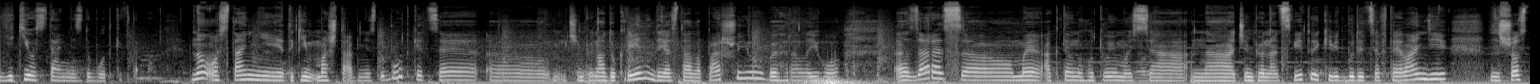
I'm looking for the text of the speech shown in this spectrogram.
які останні здобутки в тебе? Ну, останні такі масштабні здобутки це е, чемпіонат України, де я стала першою, виграла його. Е, зараз е, ми активно готуємося на чемпіонат світу, який відбудеться в Таїланді з 6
